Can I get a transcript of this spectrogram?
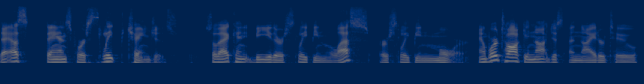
The S stands for sleep changes. So that can be either sleeping less or sleeping more. And we're talking not just a night or two,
